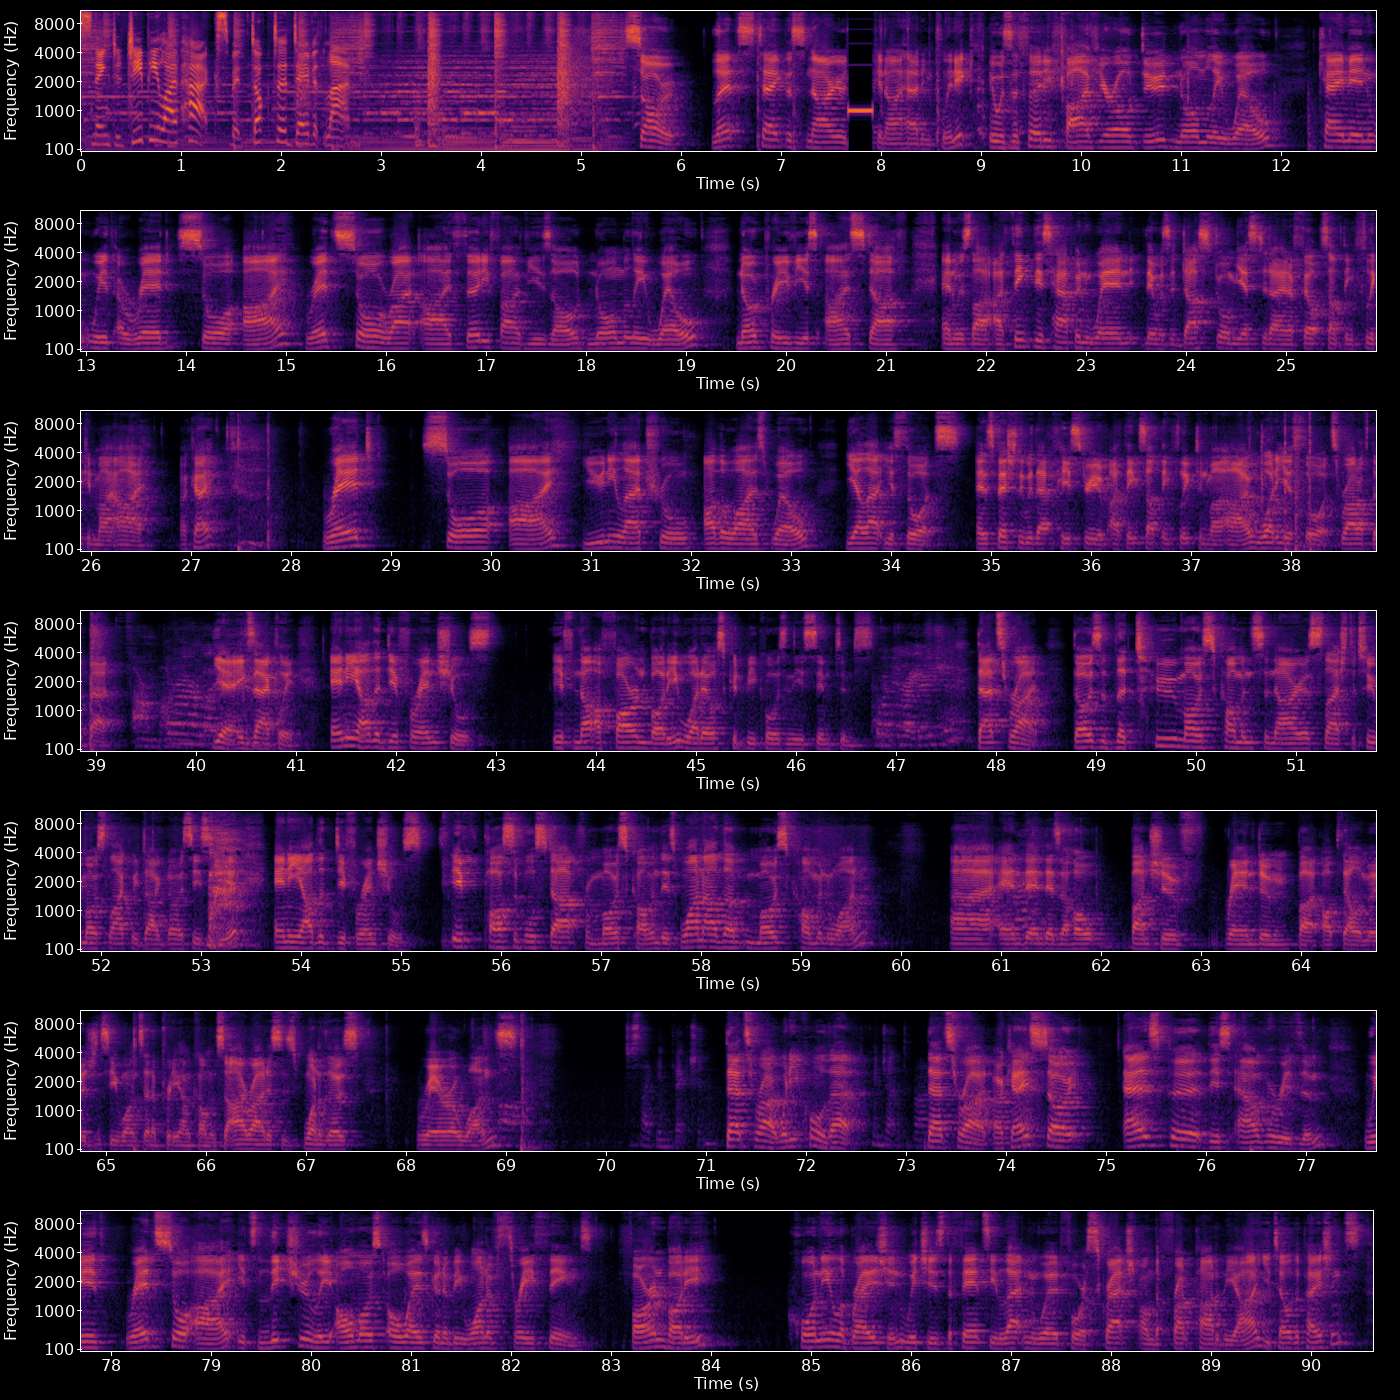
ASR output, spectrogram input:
listening to GP Life Hacks with Dr. David Land. So let's take the scenario and I had in clinic. It was a 35 year old dude, normally well, came in with a red sore eye, red sore right eye, 35 years old, normally well, no previous eye stuff, and was like, I think this happened when there was a dust storm yesterday and I felt something flick in my eye. Okay? Red sore eye, unilateral, otherwise well. Yell out your thoughts. And especially with that history of, I think something flicked in my eye. What are your thoughts right off the bat? Yeah, exactly. Any other differentials? If not a foreign body, what else could be causing these symptoms? That's right. Those are the two most common scenarios slash the two most likely diagnoses here. Any other differentials? If possible, start from most common. There's one other most common one, uh, and then there's a whole bunch of random but opthal emergency ones that are pretty uncommon. So iritis is one of those rarer ones. Just like infection. That's right. What do you call that? Conjunctivitis. That's right. Okay. So as per this algorithm, with red sore eye, it's literally almost always going to be one of three things: foreign body, corneal abrasion, which is the fancy Latin word for a scratch on the front part of the eye. You tell the patients.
